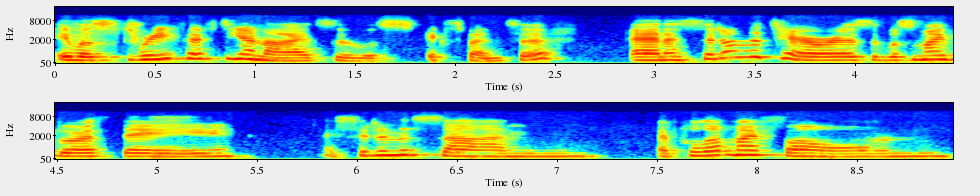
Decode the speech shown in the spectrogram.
It was 350 a night, so it was expensive. And I sit on the terrace. It was my birthday. I sit in the sun. I pull up my phone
